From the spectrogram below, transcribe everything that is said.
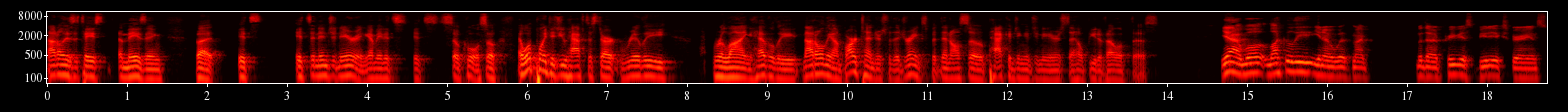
Not only does it taste amazing, but it's it's an engineering. I mean, it's it's so cool. So at what point did you have to start really relying heavily not only on bartenders for the drinks, but then also packaging engineers to help you develop this? Yeah, well, luckily, you know, with my with a previous beauty experience,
